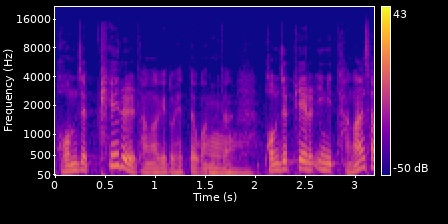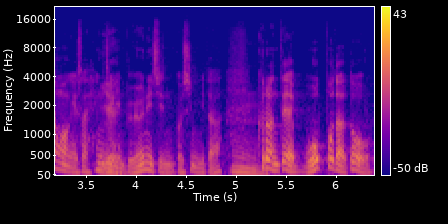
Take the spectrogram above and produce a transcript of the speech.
범죄 피해를 당하기도 했다고 합니다. 어. 범죄 피해를 이미 당한 상황에서 행적이 예. 묘연해진 것입니다. 음. 그런데 무엇보다도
